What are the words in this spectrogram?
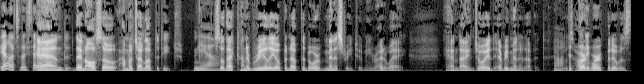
yeah, that's what they say. And right? then also how much I love to teach. Yeah. So that kind of really opened up the door of ministry to me right away. And I enjoyed every minute of it. Oh, it was did, hard did work, but it was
